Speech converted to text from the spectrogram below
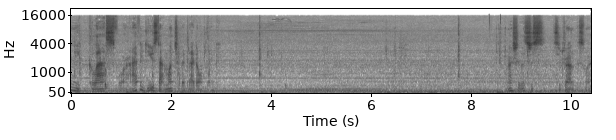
I need glass for. I haven't used that much of it, I don't think. Actually, let's just switch around this way.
